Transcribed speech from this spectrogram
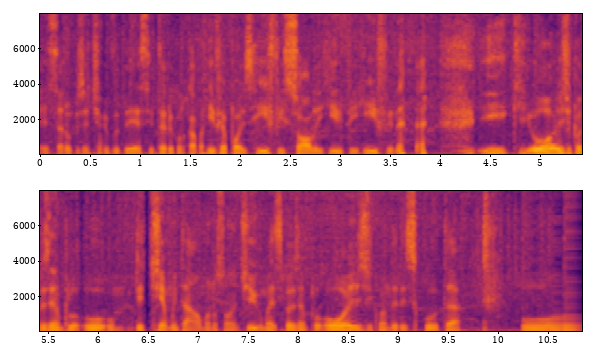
Esse era o objetivo desse, então ele colocava riff após riff, solo e riff, riff, né? E que hoje, por exemplo, o, o, que tinha muita alma no som antigo, mas por exemplo, hoje, quando ele escuta o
